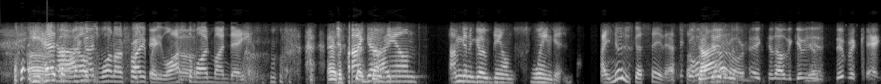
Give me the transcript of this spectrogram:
he Uh, had the I got- belts won on Friday, but he lost Uh, them on Monday. If I go guy- down, I'm gonna go down swinging. I knew he was gonna say that. You're So. going Guys- down all right, because I'll be giving you a super kick.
